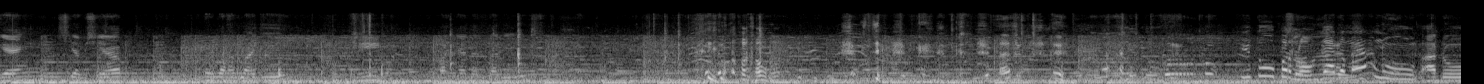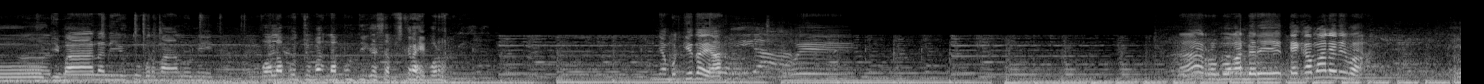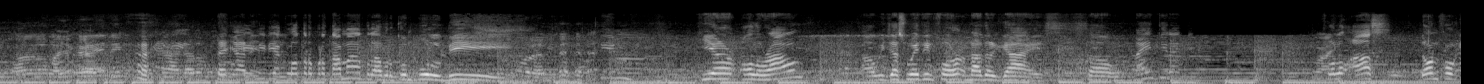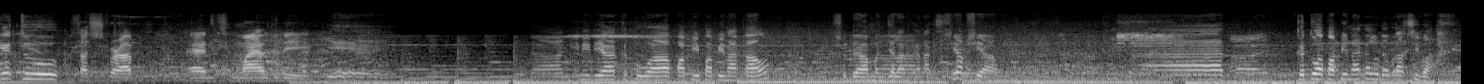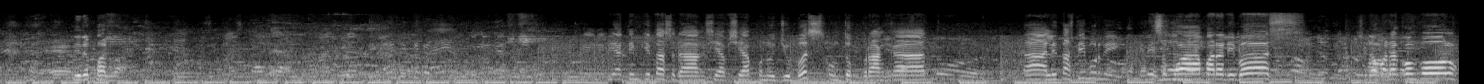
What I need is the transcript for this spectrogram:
geng siap-siap. Penerbangan pagi. Ini mbaknya dan tadi. Kenapa kamu? Youtuber youtuber loh nggak ada malu. Aduh gimana nih youtuber malu nih? Walaupun cuma 63 subscriber. Nyambut kita ya? Wih. Nah, rombongan dari TK mana nih, Pak? Ini. TK ini dia kloter pertama telah berkumpul di tim here all around. Uh, we just waiting for another guys. So 1990. Follow us. Don't forget to Subscribe and smile today. yeah. Dan ini dia ketua papi-papi nakal sudah menjalankan aksi siap-siap. Ketua papi nakal udah beraksi, Pak. Di depan, Pak. Ini dia tim kita sedang siap-siap menuju bus untuk berangkat. Nah, lintas timur nih. Ini semua pada di bus. Sudah pada kumpul.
